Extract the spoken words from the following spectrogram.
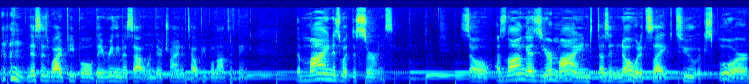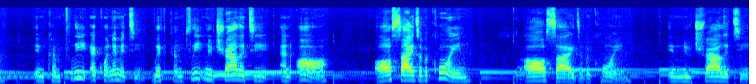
this is why people they really miss out when they're trying to tell people not to think. The mind is what discerns. So, as long as your mind doesn't know what it's like to explore, in complete equanimity, with complete neutrality and awe, all sides of a coin, all sides of a coin, in neutrality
